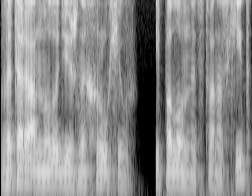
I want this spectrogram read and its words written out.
ветеран молодіжних рухів і паломництва на схід,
